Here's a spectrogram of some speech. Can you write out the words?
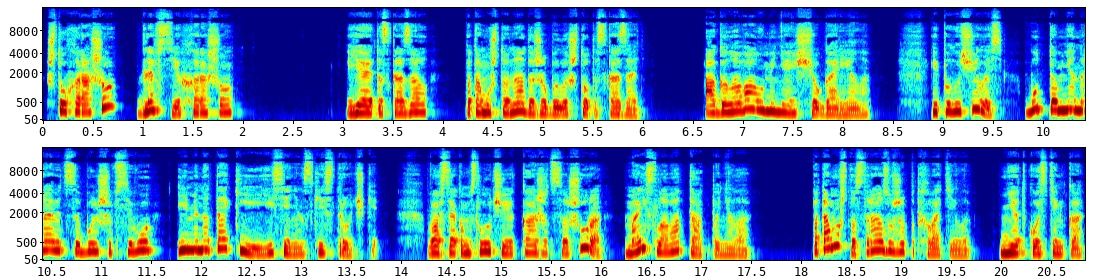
Что хорошо, для всех хорошо. Я это сказал, потому что надо же было что-то сказать. А голова у меня еще горела. И получилось, будто мне нравятся больше всего именно такие есенинские строчки. Во всяком случае, кажется, Шура мои слова так поняла. Потому что сразу же подхватила. Нет, Костенька,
